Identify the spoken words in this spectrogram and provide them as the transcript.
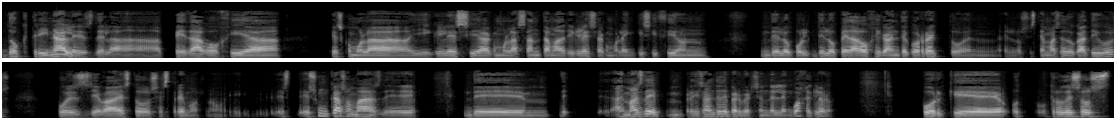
doctrinales de la pedagogía, que es como la Iglesia, como la Santa Madre Iglesia, como la Inquisición de lo, de lo pedagógicamente correcto en, los sistemas educativos, pues lleva a estos extremos. ¿no? Es, un caso más de, además de precisamente de perversión del lenguaje, claro porque otro de esos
